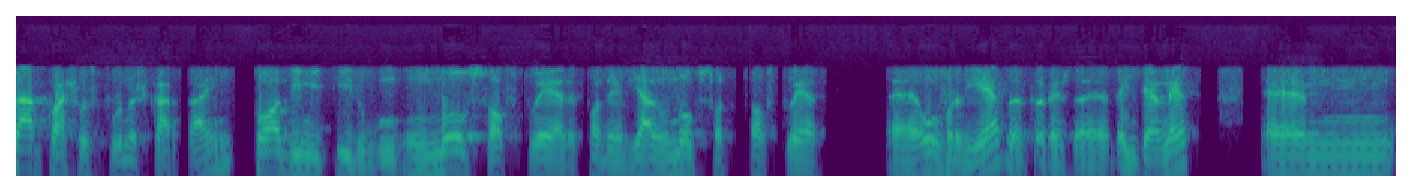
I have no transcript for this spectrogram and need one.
sabe quais são os problemas que o carro tem, pode emitir um, um novo software, pode enviar um novo software over the air, através da, da internet, um,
